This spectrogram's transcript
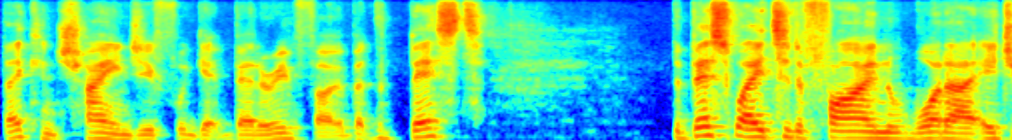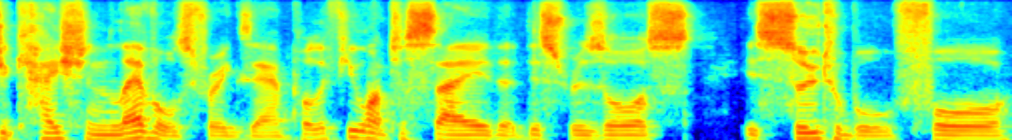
they can change if we get better info. But the best, the best way to define what are education levels, for example, if you want to say that this resource is suitable for,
